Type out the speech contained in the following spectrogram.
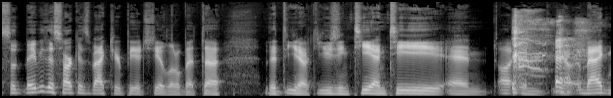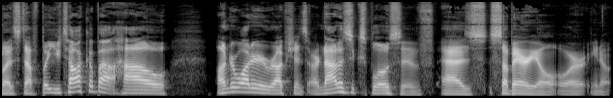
So maybe this harkens back to your PhD a little bit. The the you know using TNT and, uh, and you know, magma and stuff. But you talk about how underwater eruptions are not as explosive as subaerial or you know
